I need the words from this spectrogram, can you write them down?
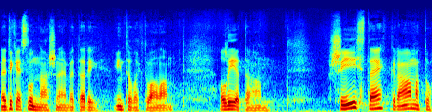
ne tikai sludināšanai, bet arī intelektuālām lietām. Šīs grāmatu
